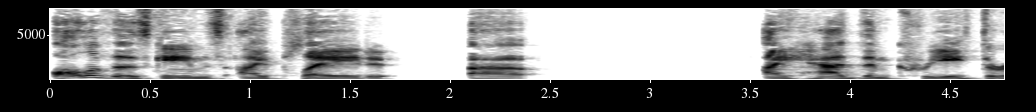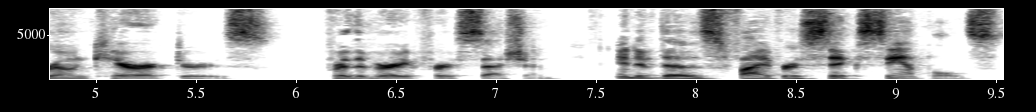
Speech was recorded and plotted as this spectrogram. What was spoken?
all of those games I played, uh, I had them create their own characters for the very first session. And of those five or six samples,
